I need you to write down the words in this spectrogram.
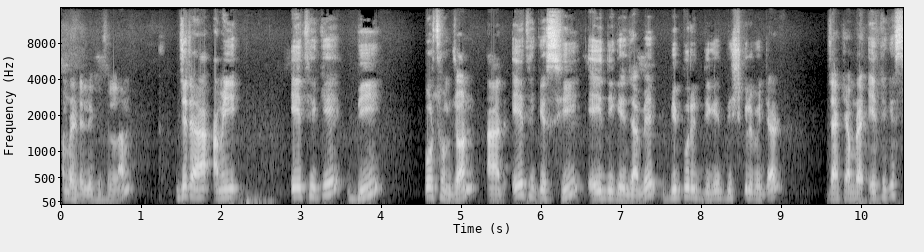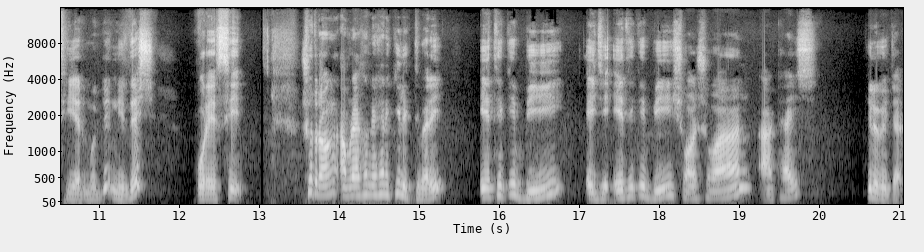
আমরা এটা লিখে ফেললাম, যেটা আমি এ থেকে বি প্রথম জন, আর এ থেকে সি, এই দিকে যাবে, বিপরীত দিকে বিশ কিলোমিটার। যাকে আমরা এ থেকে সি এর মধ্যে নির্দেশ করেছি। সুতরাং আমরা এখন এখানে কি লিখতে পারি? এ থেকে বি, এই যে এ থেকে বি সমান সমান আঠাইশ কিলোমিটার।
